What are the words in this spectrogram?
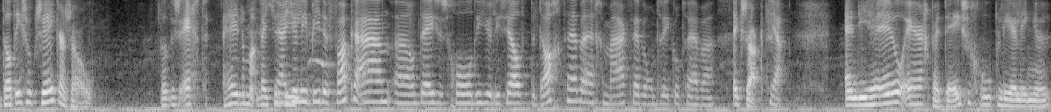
Dat is ook zeker zo. Dat is echt helemaal, weet je, Ja, die... jullie bieden vakken aan eh, op deze school die jullie zelf bedacht hebben en gemaakt hebben, ontwikkeld hebben. Exact. Ja, En die heel erg bij deze groep leerlingen,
